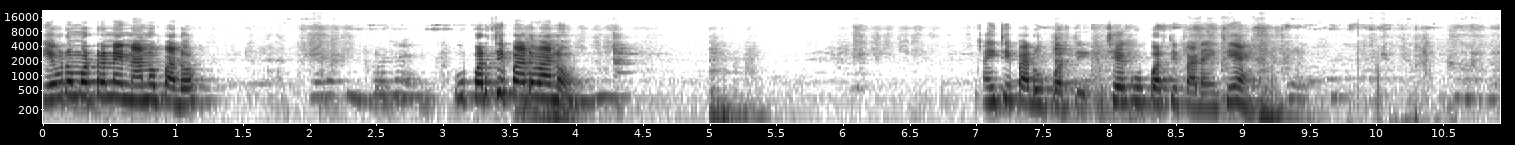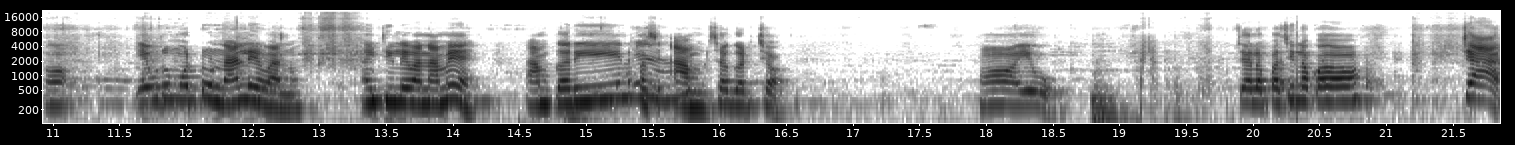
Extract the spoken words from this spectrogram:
એવડો મોટો નહીં, નાનો પાડો. ઉપરથી પાડવાનો. અહીંથી પાડ ઉપરથી. છેક ઉપરથી પાડ અહીંથી હે. એવડું મોટું ના લેવાનું. અહીંથી લેવાના મેં આમ કરીને પછી આમ સગડ છ. હા એવું. ચલો પછી લોકો ચાર.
